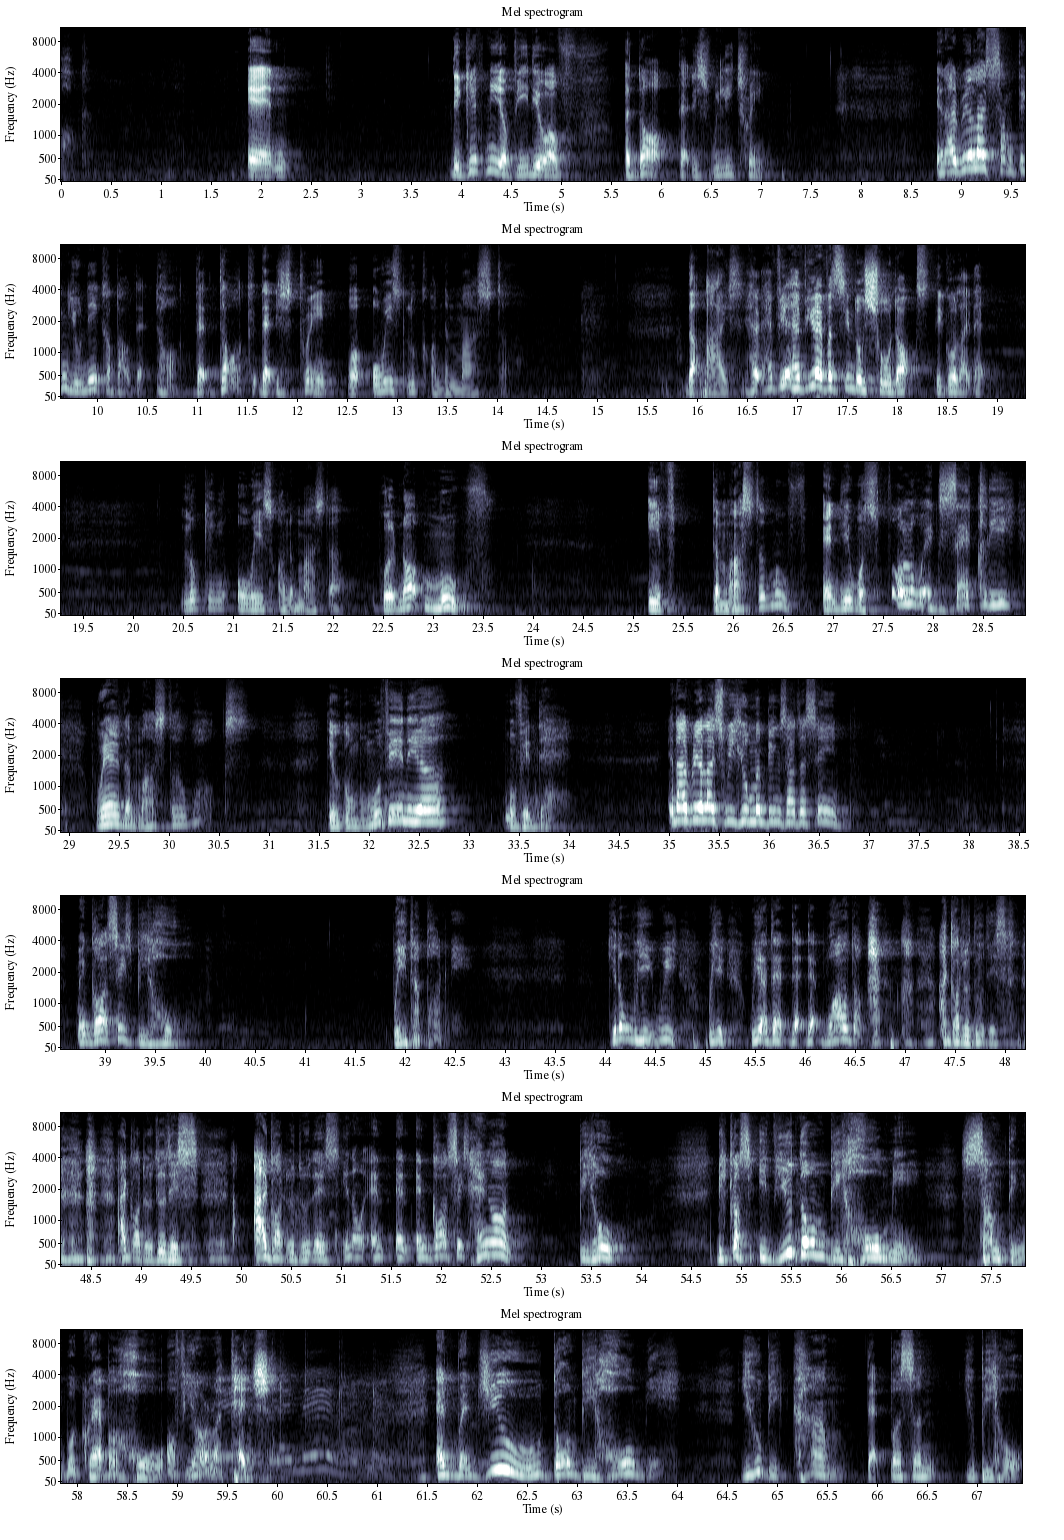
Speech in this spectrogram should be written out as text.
And they gave me a video of a dog that is really trained. And I realized something unique about that dog. That dog that is trained will always look on the master. The eyes. Have, you, have you ever seen those show dogs? They go like that. Looking always on the master. Will not move if the master move. And they will follow exactly where the master walks. They will move in here, move in there. And I realize we human beings are the same. When God says, Behold, wait upon me. You know, we we we we are that that, that wild dog. Ah, ah, I got to ah, do this. I got to do this. I got to do this. You know, and, and, and God says, hang on, behold. Because if you don't behold me, something will grab a hold of your attention. And when you don't behold me, you become that person you behold.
